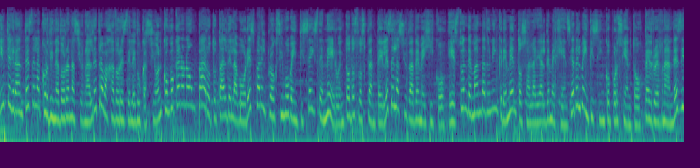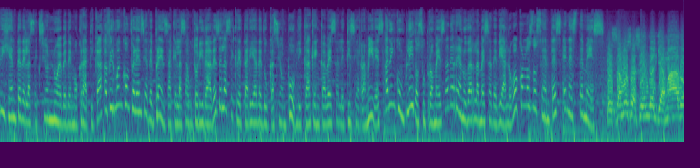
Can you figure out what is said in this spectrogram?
Integrantes de la Coordinadora Nacional de Trabajadores de la Educación convocaron a un paro total de labores para el próximo 26 de enero en todos los planteles de la Ciudad de México. Esto en demanda de un incremento salarial de emergencia del 25%. Pedro Hernández, dirigente de la sección 9 democrática, afirmó en conferencia de prensa que las autoridades de la Secretaría de Educación Pública, que encabeza Leticia Ramírez, han incumplido su promesa de reanudar la mesa de diálogo con los docentes en este mes. Estamos haciendo el llamado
